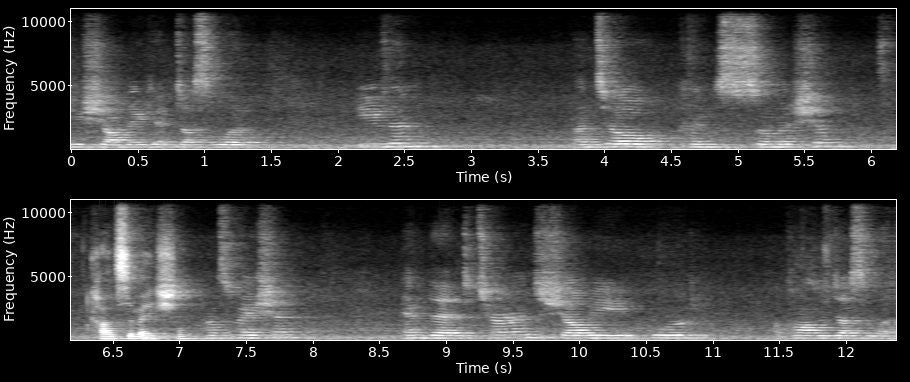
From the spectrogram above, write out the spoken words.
he shall make it desolate, even until consummation Consummation. consummation, and that determined shall be poured upon the desolate.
